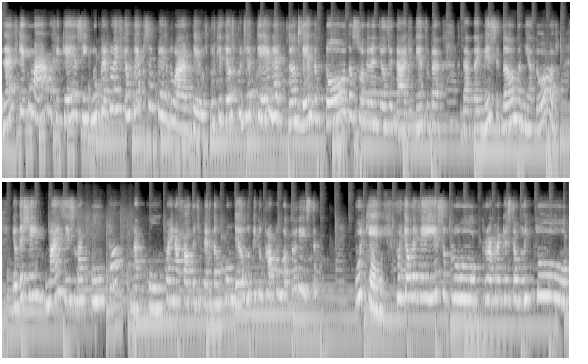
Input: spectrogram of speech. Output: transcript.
né? Fiquei com mágoa, fiquei assim, não perdoei, fiquei um tempo sem perdoar Deus, porque Deus podia ter, né, dentro de toda a sua grandiosidade, dentro da, da, da imensidão da minha dor, eu deixei mais isso na culpa, na culpa e na falta de perdão com Deus do que do próprio motorista. Por quê? Então, Porque eu levei isso para a questão muito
